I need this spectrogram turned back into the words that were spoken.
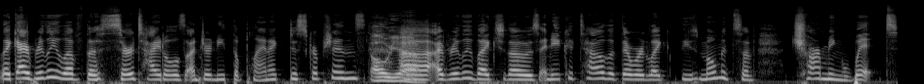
Like I really love the surtitles underneath the planet descriptions. Oh, yeah. Uh, I really liked those, and you could tell that there were like these moments of charming wit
